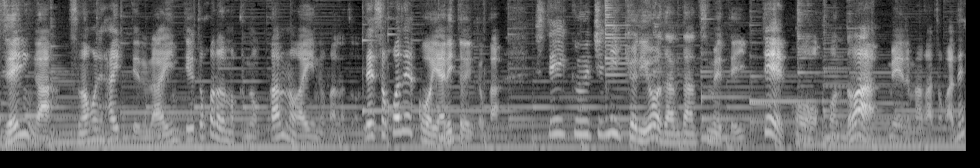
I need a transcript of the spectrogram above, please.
全員がスマホに入ってる LINE っていうところをうまく乗っかるのがいいのかなと。で、そこでこうやりとりとかしていくうちに距離をだんだん詰めていって、こう今度はメールマガとかね、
